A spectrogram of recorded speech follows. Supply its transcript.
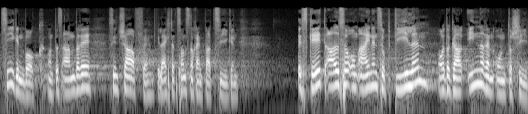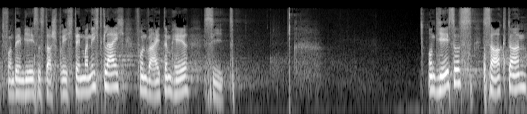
Ziegenbock und das andere sind Schafe. Und vielleicht hat sonst noch ein paar Ziegen. Es geht also um einen subtilen oder gar inneren Unterschied, von dem Jesus da spricht, den man nicht gleich von weitem her sieht. Und Jesus sagt dann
